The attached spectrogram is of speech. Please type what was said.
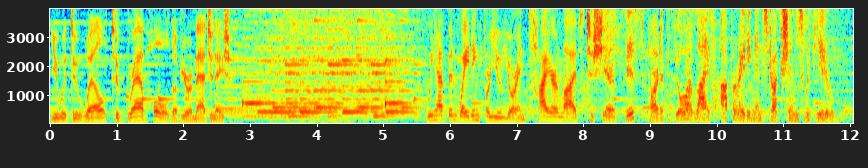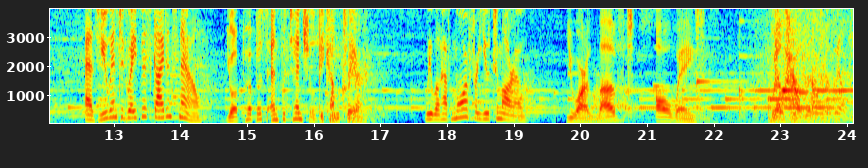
You would do well to grab hold of your imagination. We have been waiting for you your entire lives to share this part of your life operating instructions with you. As you integrate this guidance now, your purpose and potential become clear. We will have more for you tomorrow. You are loved always. Wilhelm.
